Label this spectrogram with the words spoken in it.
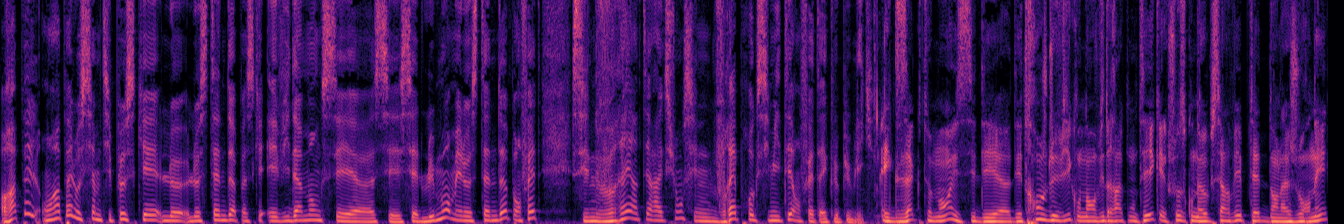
On rappelle, on rappelle aussi un petit peu ce qu'est le, le stand-up, parce qu'évidemment que c'est euh, c'est de l'humour, mais le stand-up, en fait, c'est une vraie interaction, c'est une vraie proximité, en fait, avec le public. Exactement, et c'est des, des, tranches de vie qu'on a envie de raconter, quelque chose qu'on a observé peut-être dans la journée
